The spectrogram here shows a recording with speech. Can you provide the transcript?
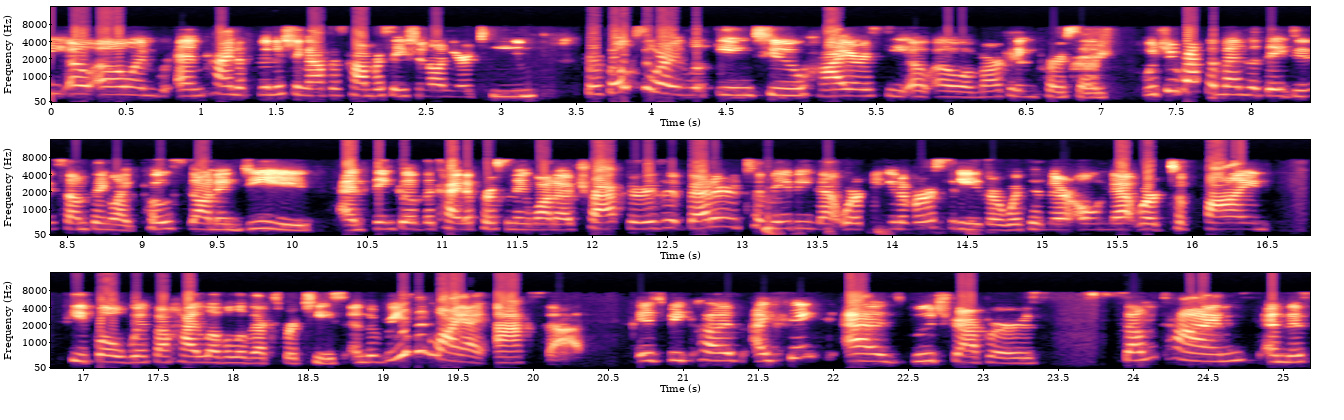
COO and and kind of finishing out this conversation on your team for folks who are looking to hire a COO, a marketing person. Would you recommend that they do something like post on Indeed and think of the kind of person they want to attract, or is it better to maybe network at universities or within their own network to find people with a high level of expertise? And the reason why I ask that is because I think as bootstrappers, sometimes, and this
